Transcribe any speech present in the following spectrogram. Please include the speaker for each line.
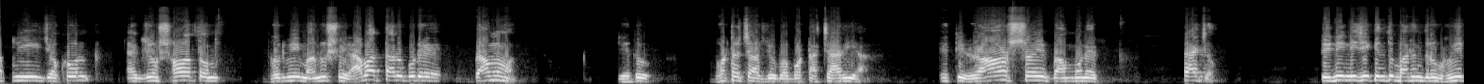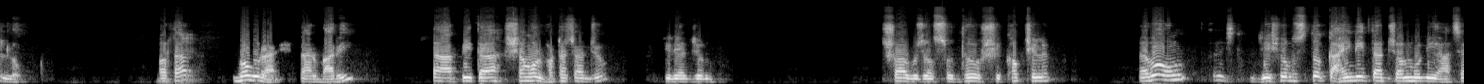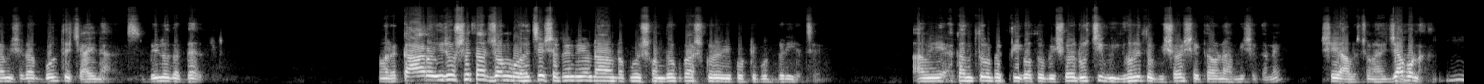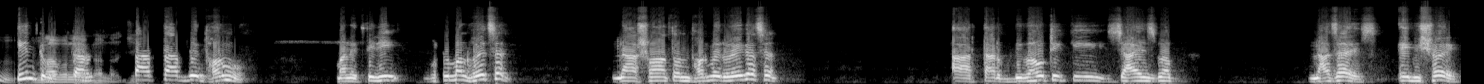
Speaker 1: আপনি যখন একজন সনাতন ধর্মী মানুষ হয়ে আবার তার উপরে ব্রাহ্মণ, যেহেতু ভট্টাচার্য বা ভট্টাচারিয়া একটি রহস্যের ব্রাহ্মণের টাইটেল তিনি নিজে কিন্তু বারেন্দ্র ভূমির লোক। অর্থাৎ বগুড়ায় তার বাড়ি, তার পিতা শ্যামল ভট্টাচার্য, তিনি একজন সর্বজন শ্রদ্ধেয় শিক্ষক ছিলেন এবং যে সমস্ত কাহিনী তার জন্ম নিয়ে আছে আমি সেটা বলতে চাই না। বিলো দ্য বেল্ট মানে কার ঐরসে তার জন্ম হয়েছে সেটা নিয়ে নানান রকমের সন্দেহ প্রকাশ করে রিপোর্ট টিপোর্ট বেরিয়েছে। আমি একান্ত ব্যক্তিগত বিষয় রুচি বিঘনিত বিষয় সেই কারণে আমি সেখানে সেই আলোচনায় যাব না। কিন্তু তার- তার তার যে ধর্ম মানে তিনি মুসলমান হয়েছেন না সনাতন ধর্মে রয়ে গেছেন আর তার বিবাহটি কি জায়েজ বা না জায়েজ এই বিষয়ে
